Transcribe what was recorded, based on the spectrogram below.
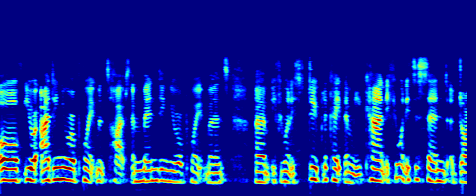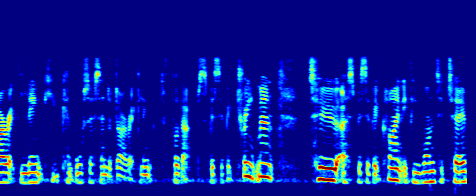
of your adding your appointment types, amending your appointments. Um, if you wanted to duplicate them, you can. If you wanted to send a direct link, you can also send a direct link for that specific treatment to a specific client if you wanted to.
